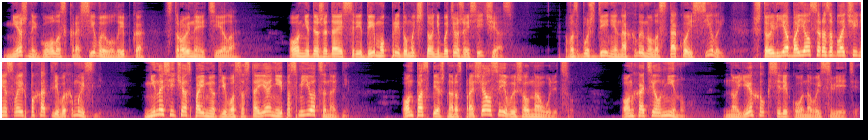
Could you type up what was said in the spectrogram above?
Нежный голос, красивая улыбка, стройное тело. Он, не дожидаясь среды, мог придумать что-нибудь уже сейчас. Возбуждение нахлынуло с такой силой, что Илья боялся разоблачения своих похотливых мыслей. Нина сейчас поймет его состояние и посмеется над ним. Он поспешно распрощался и вышел на улицу. Он хотел Нину, но ехал к силиконовой свете.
